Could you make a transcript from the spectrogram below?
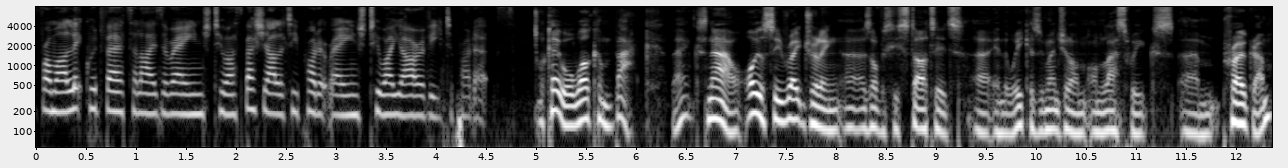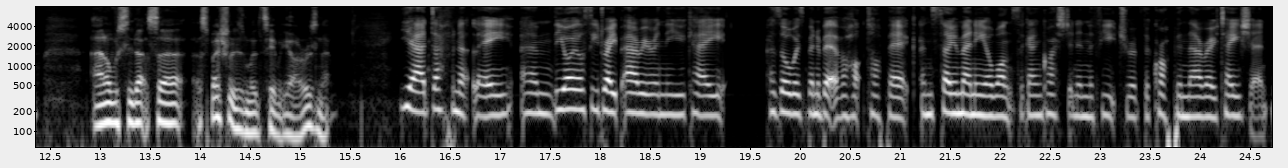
from our liquid fertiliser range to our specialty product range to our Yara Vita products. Okay, well, welcome back, Bex. Now, oilseed rape drilling uh, has obviously started uh, in the week, as we mentioned on, on last week's um, programme. And obviously, that's a, a specialism with Team Yara, isn't it? Yeah, definitely. Um, the oilseed rape area in the UK has always been a bit of a hot topic, and so many are once again questioning the future of the crop in their rotation.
